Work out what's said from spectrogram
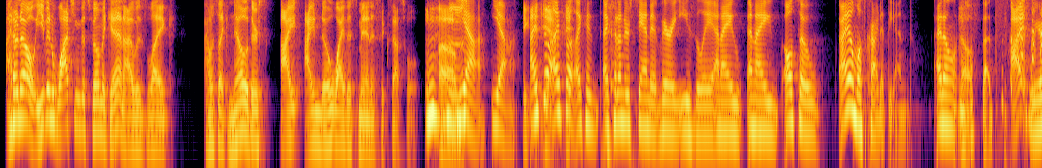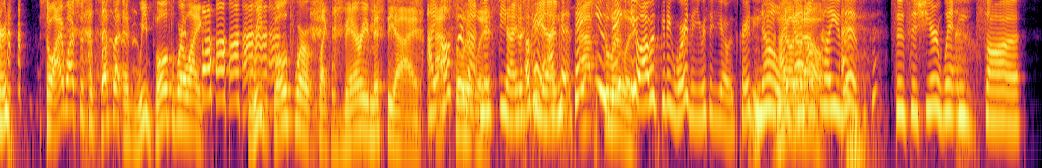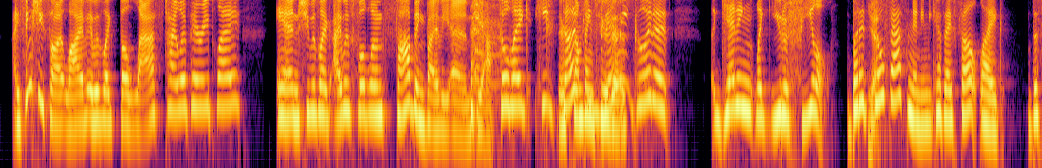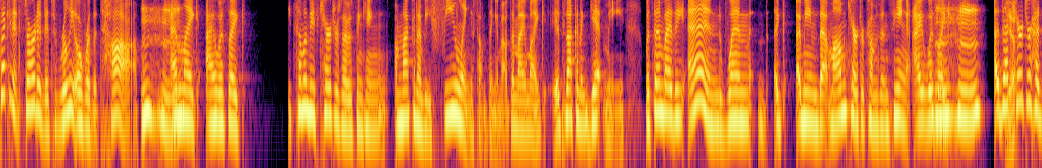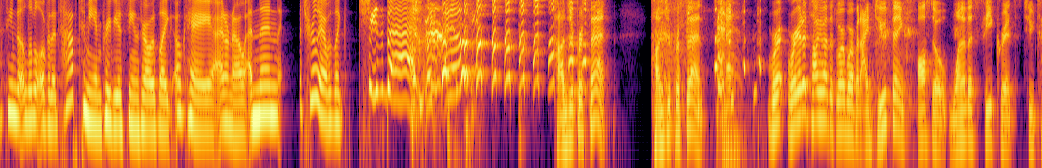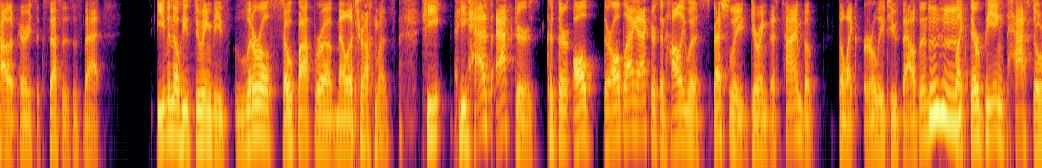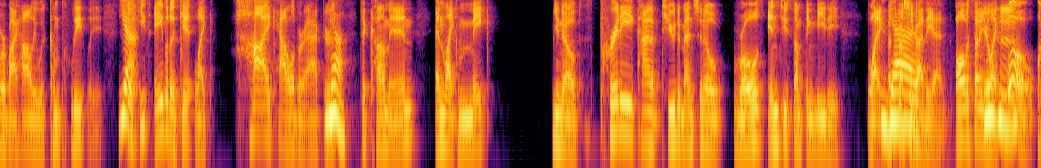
I don't know even watching this film again I was like I was like no there's I I know why this man is successful Mm-hmm. um yeah, yeah. it- I felt yeah, I felt I could I could understand it very easily, and I and I also I almost cried at the end. I don't know if that's I- weird. so I watched this with Tessa and we both were like we both were like very misty eyed I also got misty eyed. Okay, I could, thank you, thank you. I was getting worried that you were thinking I was crazy. No, I No, no, got, no. I'll tell you this. So Sasheer went and saw, I think she saw it live. It was like the last Tyler Perry play. And she was like, I was full blown sobbing by the end. Yeah. So like he There's does something he's to very this. good at getting like you to feel. But it's yes. so fascinating because I felt like the second it started, it's really over the top. Mm-hmm. And like, I was like, some of these characters, I was thinking, I'm not going to be feeling something about them. I'm like, it's not going to get me. But then by the end, when, like, I mean, that mom character comes in singing, I was like, mm-hmm. Uh, that yep. character had seemed a little over the top to me in previous scenes where I was like, okay, I don't know. And then truly, I was like, she's back. Like, 100%. 100%. We're we're gonna talk about this more and more, but I do think also one of the secrets to Tyler Perry's successes is that even though he's doing these literal soap opera melodramas, he he has actors because they're all they're all black actors in Hollywood, especially during this time, the the like early 2000s. Mhm. Like they're being passed over by Hollywood completely. Yeah. So he's able to get like high caliber actors Yeah. to come in and like make you know pretty kind of two-dimensional roles into something meaty like especially by the end all of a sudden you're Mhm. like whoa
